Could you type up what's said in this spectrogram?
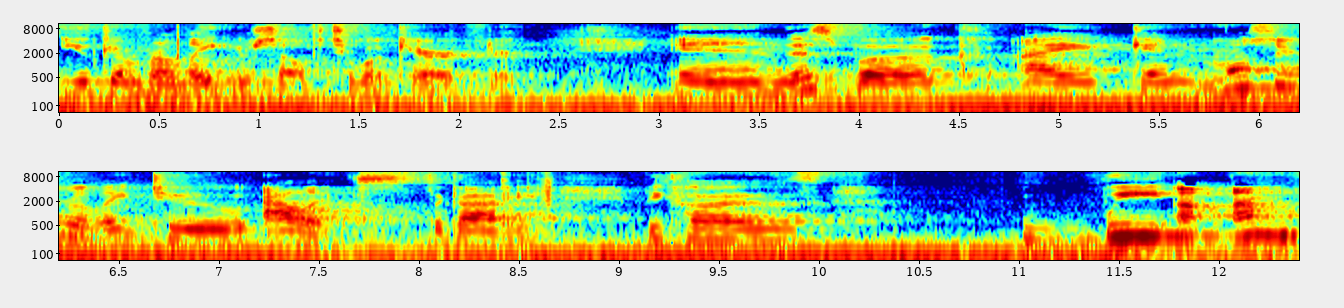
you can relate yourself to a character. In this book, I can mostly relate to Alex, the guy, because we uh, i'm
